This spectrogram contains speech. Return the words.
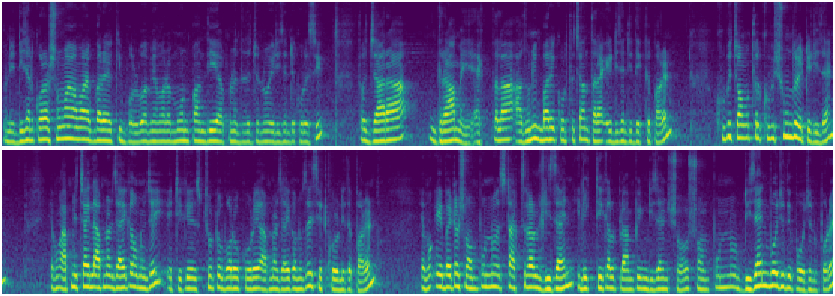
মানে ডিজাইন করার সময় আমার একবারে কি বলব, আমি আমার মন পান দিয়ে আপনাদের জন্য এই ডিজাইনটি করেছি। তো যারা গ্রামে একতলা আধুনিক বাড়ি করতে চান, তারা এই ডিজাইনটি দেখতে পারেন। খুবই চমৎকার, খুবই সুন্দর একটি ডিজাইন এবং আপনি চাইলে আপনার জায়গা অনুযায়ী এটিকে ছোট, বড় করে আপনার জায়গা অনুযায়ী সেট করে নিতে পারেন। এবং এই বাড়িটা সম্পূর্ণ structural design electrical plumbing design সহ সম্পূর্ণ ডিজাইন বই যদি প্রয়োজন পড়ে,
